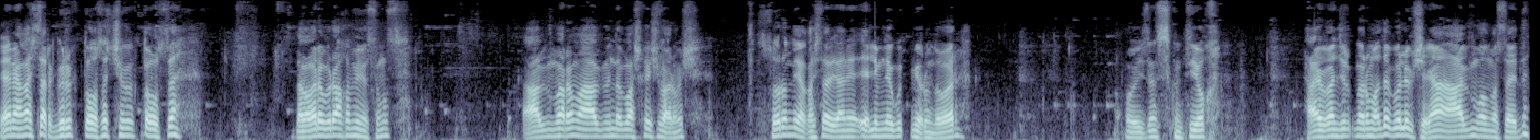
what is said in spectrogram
Yani arkadaşlar kırık da olsa çıkık da olsa davara bırakamıyorsunuz. Abim var ama abimin de başka işi varmış. Sorun değil arkadaşlar. Yani elimle gitmiyorum davarı. O yüzden sıkıntı yok. Hayvancılık normalde böyle bir şey. Ha, abim olmasaydı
